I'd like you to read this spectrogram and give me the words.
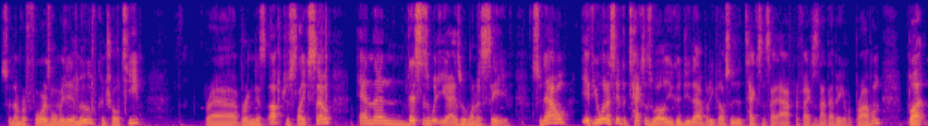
So number four is one we didn't move, Control T, bring this up just like so and then this is what you guys would want to save. So now, if you want to save the text as well, you could do that, but you can also do the text inside After Effects. It's not that big of a problem. But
